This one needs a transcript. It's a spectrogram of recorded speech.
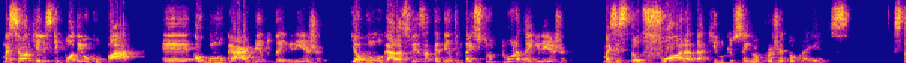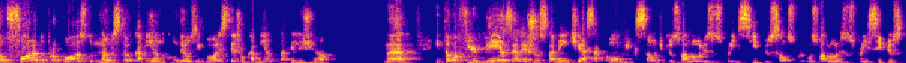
mas são aqueles que podem ocupar é, algum lugar dentro da igreja, e algum lugar, às vezes, até dentro da estrutura da igreja, mas estão fora daquilo que o Senhor projetou para eles estão fora do propósito, não estão caminhando com Deus, embora estejam caminhando na religião. Né? Então, a firmeza é justamente essa convicção de que os valores, os princípios, são os, os valores, os princípios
